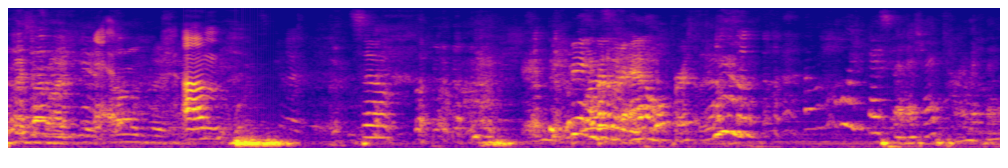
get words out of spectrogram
Nice try. Um, so, being a bit of an animal person. Oh, you guys finish? I have time, I think.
